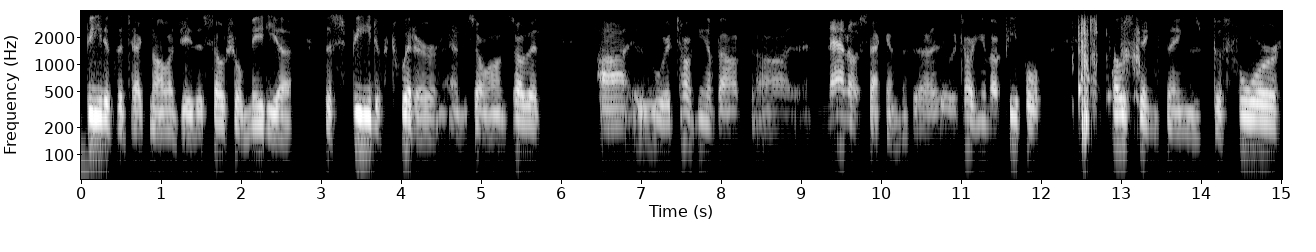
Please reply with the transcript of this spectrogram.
speed of the technology, the social media, the speed of Twitter and so on, so that uh, we're talking about uh, nanoseconds. Uh, we're talking about people posting things before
